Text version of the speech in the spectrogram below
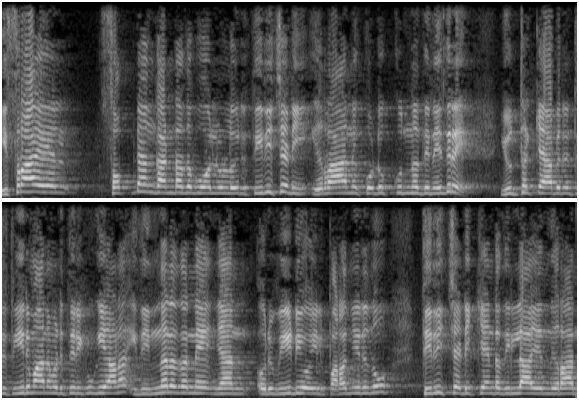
ഇസ്രായേൽ സ്വപ്നം കണ്ടതുപോലുള്ള ഒരു തിരിച്ചടി ഇറാന് കൊടുക്കുന്നതിനെതിരെ യുദ്ധ ക്യാബിനറ്റ് തീരുമാനമെടുത്തിരിക്കുകയാണ്. ഇത് ഇന്നലെ തന്നെ ഞാൻ ഒരു വീഡിയോയിൽ പറഞ്ഞിരുന്നു. തിരിച്ചടിക്കേണ്ടതില്ല എന്ന് ഇറാൻ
